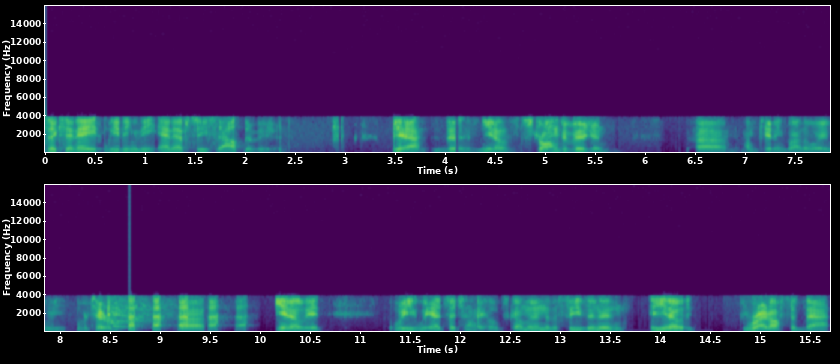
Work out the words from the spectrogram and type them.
6 and 8 leading the NFC South division? Yeah, the you know, strong division. Uh I'm kidding by the way. We we're terrible. uh you know, it we we had such high hopes coming into the season, and you know, right off the bat,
